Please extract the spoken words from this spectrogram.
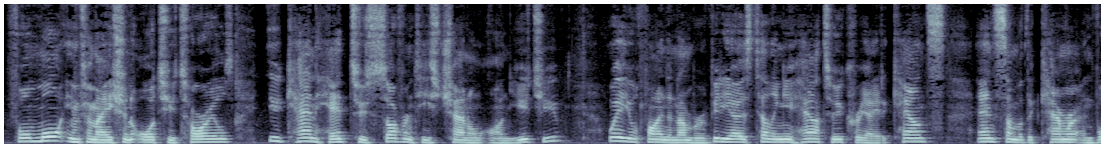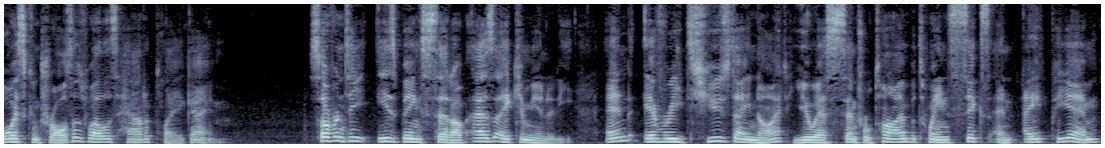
For more information or tutorials, you can head to Sovranti's channel on YouTube, where you'll find a number of videos telling you how to create accounts and some of the camera and voice controls, as well as how to play a game. Sovranti is being set up as a community, and every Tuesday night, US Central Time, between 6 and 8 pm,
